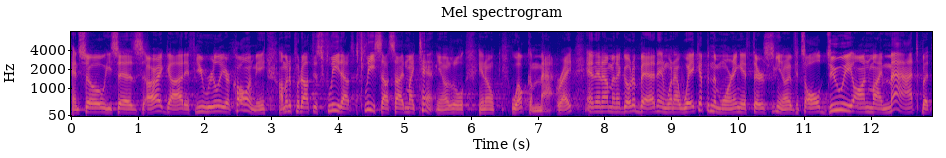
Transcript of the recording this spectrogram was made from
And so he says, all right, God, if you really are calling me, I'm going to put out this out, fleece outside my tent, you know, a little, you know, welcome mat, right? And then I'm going to go to bed, and when I wake up in the morning, if there's, you know, if it's all dewy on my mat, but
